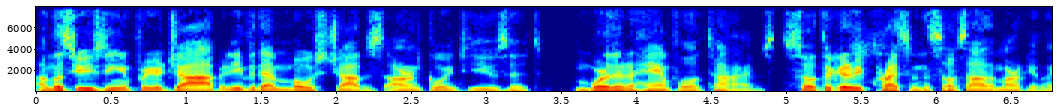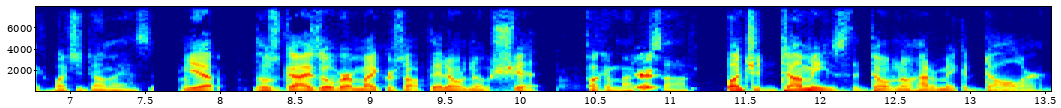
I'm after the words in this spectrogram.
unless you're using it for your job, and even then, most jobs aren't going to use it more than a handful of times. So they're going to be pricing themselves out of the market like a bunch of dumbasses. Yep. Those guys over at Microsoft, they don't know shit. Fucking Microsoft. Bunch of dummies that don't know how to make a dollar.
